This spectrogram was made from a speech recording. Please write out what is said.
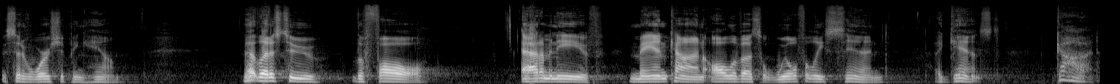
instead of worshiping him. That led us to the fall. Adam and Eve, mankind, all of us willfully sinned against God.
